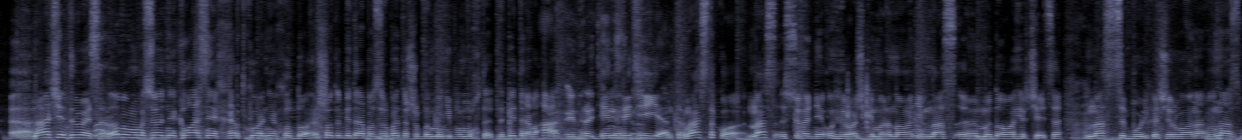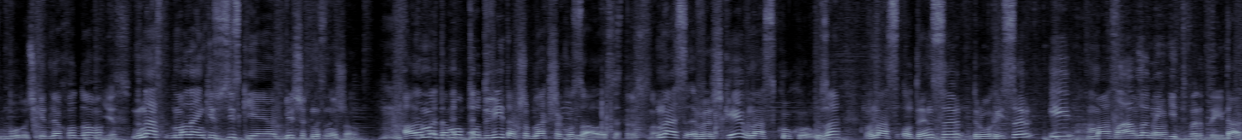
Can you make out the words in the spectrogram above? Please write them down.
Значить, дивися, робимо сьогодні класні хардкорні хот-доги. Що тобі треба зробити, щоб мені допомогти? Тобі треба. А, Інгредієнти. інгредієнти. В нас тако, в нас сьогодні огірочки мариновані, в нас е, медова гірчиця, в нас цибулька червона, в нас булочки для хот-догу, Yes. в нас маленькі сосиски, я більших не знайшов. Але ми дамо по дві, так щоб легше кусалося. Страшно. В нас вершки, в нас кукуруза, в нас один сир, другий сир і масло. Плавлений і твердий. Так,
